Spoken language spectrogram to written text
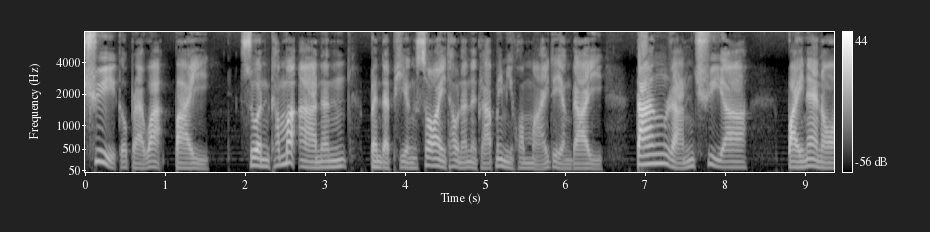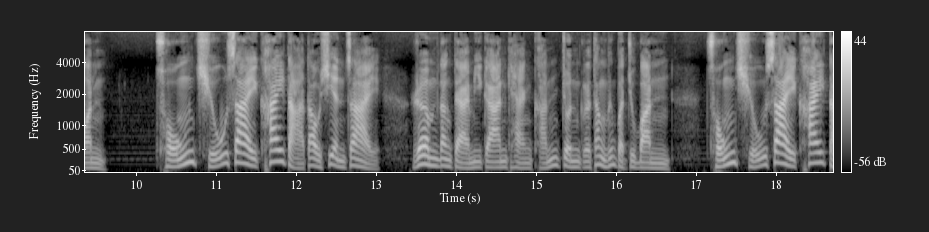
ชี่ก็แปลว่า ไป ส่วนคำว่าอานั้นเป็นแต่เพียงสร้อยเท่านั้นนะครับ ไม่มีความหมายแต่อย่างใดตั้งหรันชี่อาไปแน่นอน从球赛开打到现在เริ่มตั้งแต่มีการแข่งขันจนกระทั่งถึงปัจจุบัน 从球赛开打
